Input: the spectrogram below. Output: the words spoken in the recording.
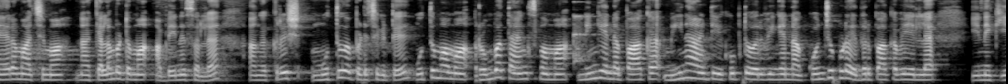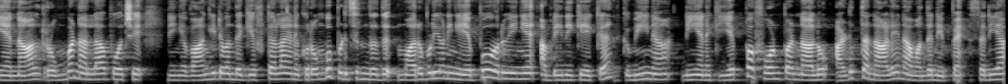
நேரமாச்சுமா நான் கிளம்பட்டுமா? அப்படின்னு சொல்ல அங்கே கிறிஷ் முத்துவை பிடிச்சிக்கிட்டு முத்து மாமா ரொம்ப தேங்க்ஸ் மாமா. நீங்கள் என்னை பார்க்க மீனா ஆண்டியை கூப்பிட்டு வருவீங்க நான் கொஞ்சம் கூட எதிர்பார்க்கவே இல்லை. இன்னைக்கு என் நாள் ரொம்ப நல்லா போச்சு. நீங்கள் வாங்கிட்டு வந்த கிஃப்டெல்லாம் எனக்கு ரொம்ப பிடிச்சிருந்தது. மறுபடியும் நீங்கள் எப்போ வருவீங்க? அப்படின்னு கேட்க மீனா நீ எனக்கு எப்போ ஃபோன் பண்ணாலும் அடுத்த நாளே நான் வந்து நிற்பேன் சரியா?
